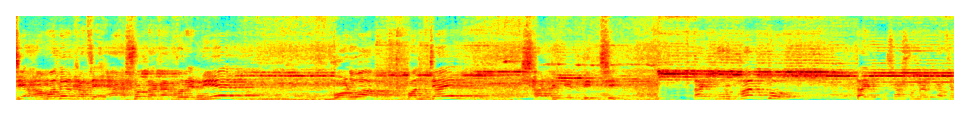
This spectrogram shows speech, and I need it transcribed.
যে আমাদের কাছে একশো টাকা করে নিয়ে বড়ুয়া পঞ্চায়েত সার্টিফিকেট দিচ্ছে। তাই দুর্ভাগ্য তাই প্রশাসনের কাছে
